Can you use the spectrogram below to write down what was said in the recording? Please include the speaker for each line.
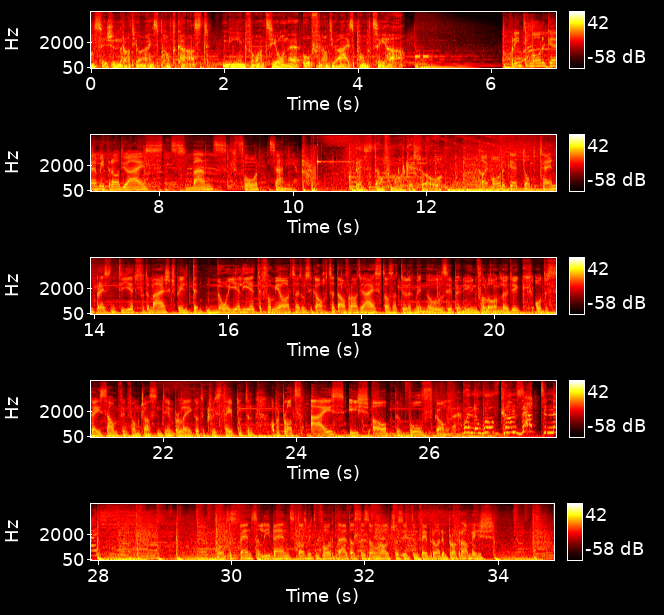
Speaker 1: Das ist ein Radio 1 Podcast. Mehr Informationen auf radio1.ch.
Speaker 2: Freitagmorgen mit Radio 1, 20 vor 10.
Speaker 1: Best auf Morgenshow.
Speaker 2: Heute Morgen Top 10 präsentiert von den meistgespielten neuen Liedern vom Jahr 2018 auf Radio 1. Das natürlich mit 079 von Lon Ludwig oder Say Something von Justin Timberlake oder Chris Stapleton. Aber Platz 1 ist an The Wolf gegangen.
Speaker 3: When the wolf comes out tonight.
Speaker 2: Oder Spencer Lee Band. Das mit dem Vorteil, dass der Song halt schon seit dem Februar im Programm ist.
